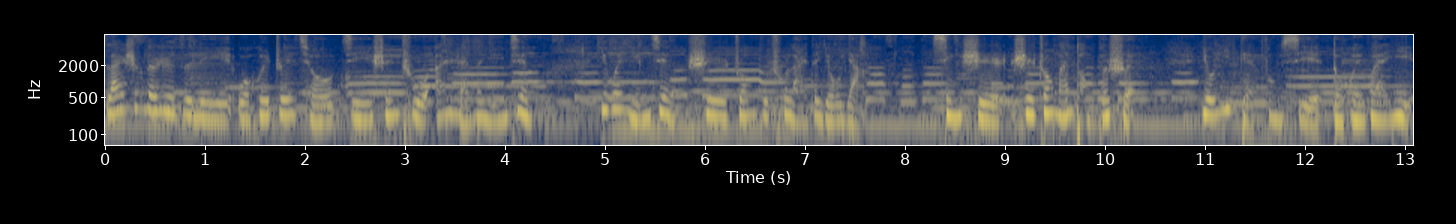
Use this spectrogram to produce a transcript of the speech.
来生的日子里，我会追求记忆深处安然的宁静，因为宁静是装不出来的优雅，心事是装满桶的水。有一点缝隙都会外溢。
